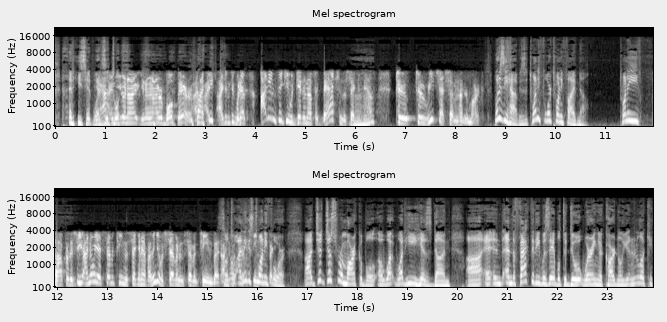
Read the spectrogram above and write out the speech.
and he's hit, what is yeah, and you and I, you know, and I were both there. Right. I, I, I didn't think would have. I didn't think he would get enough at bats in the 2nd Uh-huh. half to to reach that 700 mark. What does he have? Is it 24, 25 now? 20, Uh, for the season, I know he had 17 in the second half. I think it was seven and 17, but I, So know tw- I think it's 17 in the second. 24. Uh, just, just remarkable uh, what what he has done, uh, and and the fact that he was able to do it wearing a Cardinal. Know, look, he-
